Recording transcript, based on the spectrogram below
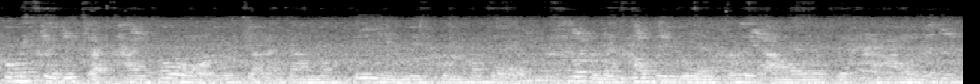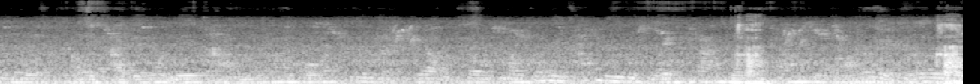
ก็ไม่เคยรู้จักใครก็รู้จักอาจารย์น็อตตี้มีคนเขาบอกก็เลยเข้าไปดูก็เลยเอาไปขายเอาไปขายเป็นหมดเลยขายไม่ได้เพราะว่ามันก็มีข้าวมีหลุดเลย ครับ ครับ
